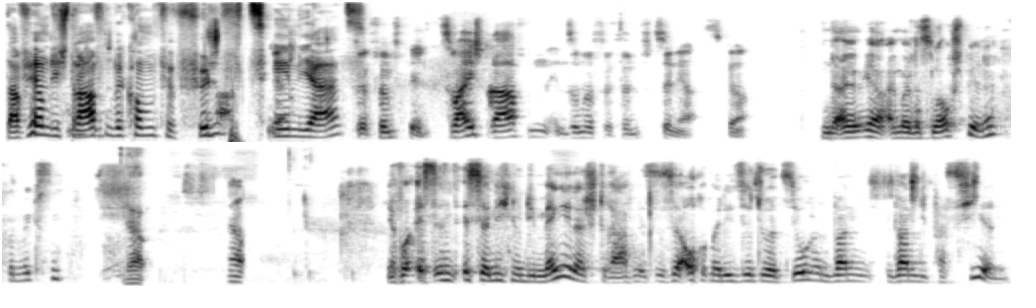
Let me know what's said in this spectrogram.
Dafür haben die Strafen bekommen für 15 Yards. Für 15. Zwei Strafen in Summe für 15 Yards. Genau. Ja, einmal das Laufspiel, ne? Von Mixon. Ja. Ja. Ja, wo- es ist ja nicht nur die Menge der Strafen, es ist ja auch immer die Situation und wann, wann die passieren.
